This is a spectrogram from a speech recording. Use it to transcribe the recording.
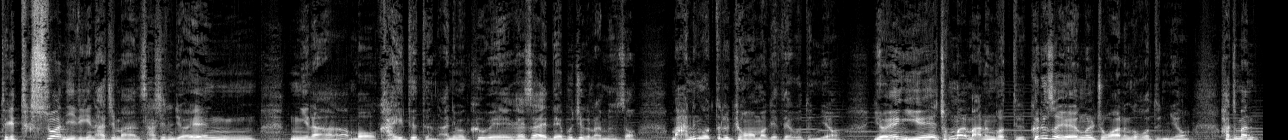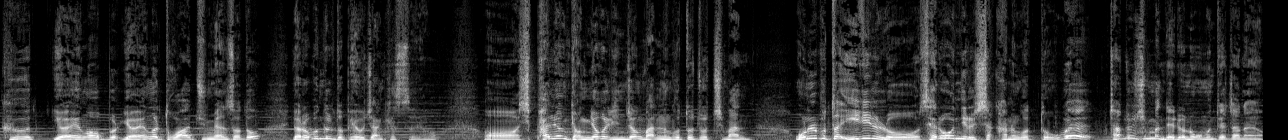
되게 특수한 일이긴 하지만 사실은 여행이나 뭐 가이드든 아니면 그 외에 회사에 내부직을 하면서 많은 것들을 경험하게 되거든요. 여행 이외에 정말 많은 것들. 그래서 여행을 좋아하는 거거든요. 하지만 그 여행업을 여행을 도와주면서도 여러분들도 배우지 않겠어요? 어, 18년 경력을 인정받는 것도 좋지만 오늘부터 1일로 새로운 일을 시작하는 것도 왜 자존심만 내려놓으면 되잖아요.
